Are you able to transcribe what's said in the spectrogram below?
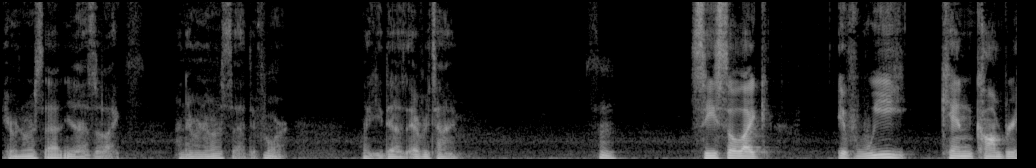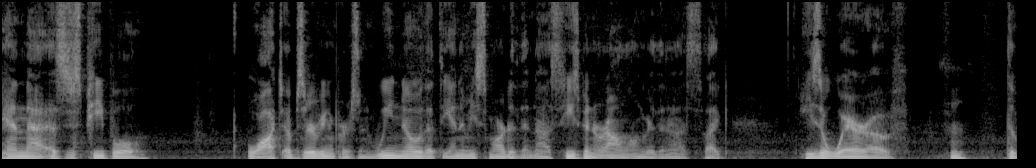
You ever notice that? And you guys are like i never noticed that before. Mm. Like he does every time Hmm. See, so like if we can comprehend that as just people watch observing a person, we know that the enemy's smarter than us. He's been around longer than us. Like he's aware of hmm. the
